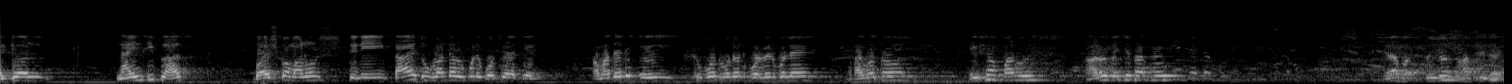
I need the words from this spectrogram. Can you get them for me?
একজন নাইনটি প্লাস বয়স্ক মানুষ, তিনি প্রায় দু ঘণ্টার উপরে বসে আছেন। আমাদের এই শুভ উদ্বোধন করবেন বলে স্বাগত। এইসব মানুষ আরও বেঁচে থাকুক। এরা দুজন মহাশয়।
